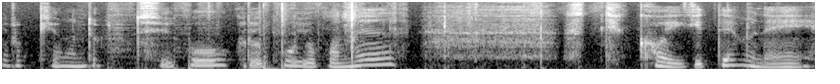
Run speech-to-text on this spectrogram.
이렇게 먼저 붙이고 그리고 요거는 스티커이기 때문에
